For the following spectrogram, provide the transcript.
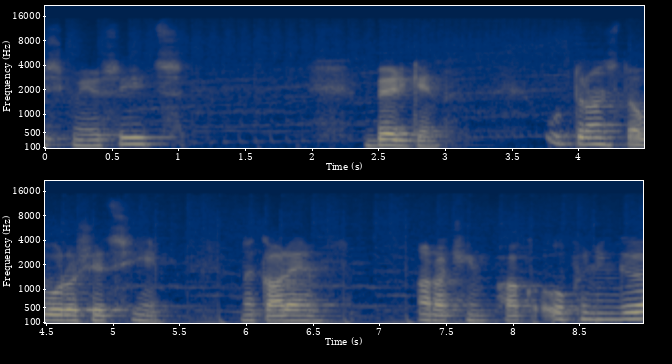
իսկ մյուսից Bergen ու դրանց հետո որոշեցի նկարեմ առաջին pack opening-ը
